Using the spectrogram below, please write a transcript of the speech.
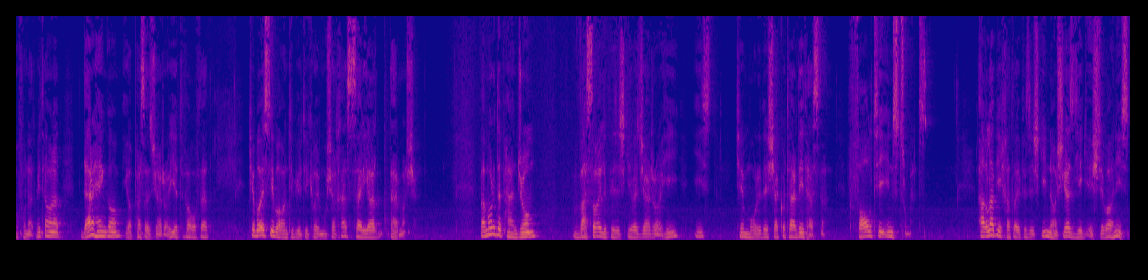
عفونت می تواند در هنگام یا پس از جراحی اتفاق افتد که باعثی با آنتیبیوتیک های مشخص سریع درمان شد. و مورد پنجم وسایل پزشکی و جراحی است که مورد شک و تردید هستند. Faulty instruments. اغلب یک خطای پزشکی ناشی از یک اشتباه نیست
